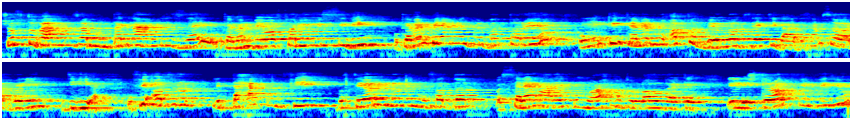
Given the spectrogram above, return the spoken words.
شفتوا بقى منظر منتجنا عامل إزاي؟ وكمان بيوفر USB وكمان بيعمل بالبطاريه وممكن كمان مؤقت باغلاق ذاتي بعد 45 دقيقة. وفي ازرار للتحكم فيه باختيار اللون المفضل. والسلام عليكم ورحمة الله وبركاته. للاشتراك في الفيديو.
